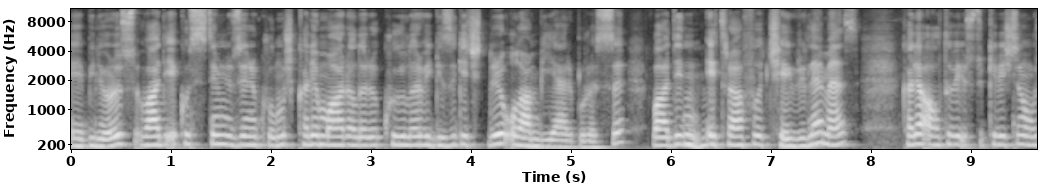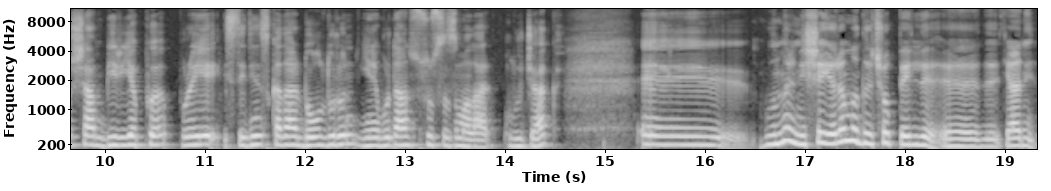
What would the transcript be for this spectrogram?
e, biliyoruz. Vadi ekosistemin üzerine kurulmuş kale mağaraları, kuyuları ve gizli geçitleri olan bir yer burası. Vadinin Hı -hı. etrafı çevrilemez. Kale altı ve üstü kireçten oluşan bir yapı. Burayı istediğiniz kadar doldurun. Yine buradan su sızmalar olacak. Ee, Bunların işe yaramadığı çok belli. Ee, yani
